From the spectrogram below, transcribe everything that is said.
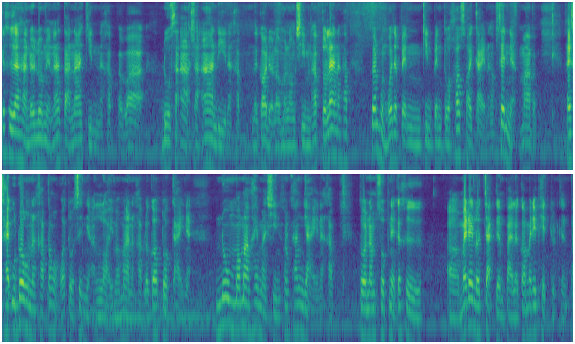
ก็คืออาหารโดยรวมเนี่ยหน้าตาน่ากินนะครับแบบว่าดูสะอาดสะอ้านดีนะครับ แล้วก็เดี๋ยวเรามาลองชิมครับ ตัวแรกนะครับ พื่อนผมก็จะเป็นกินเป็นตัวข้าวซอยไก่นะครับ เส้นเนี่ยมาแบบคล้ายๆอุด้งนะครับ ต้องบอกว่าตัวเส้นเนี่ยอร่อยมากๆนะครับ แล้วก็ตัวไก่เนี่ยนุ่มมากๆให้มาชิ้นค่อนข้างใหญ่นะครับ ตัวน้ำซุปเนี่ยก็คือเอ่อไม่ได้รสจัดเกินไปแล้วก็ไม่ได้เผ็ดจนเกินไป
